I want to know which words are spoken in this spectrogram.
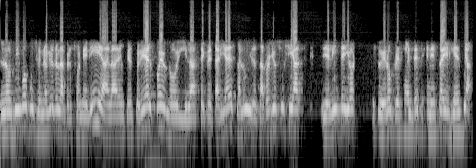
los mismos funcionarios de la Personería, la Defensoría del Pueblo y la Secretaría de Salud y Desarrollo Social y del Interior estuvieron presentes en esta diligencia,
